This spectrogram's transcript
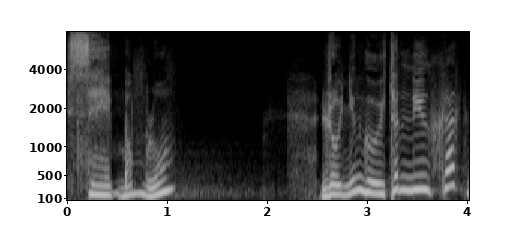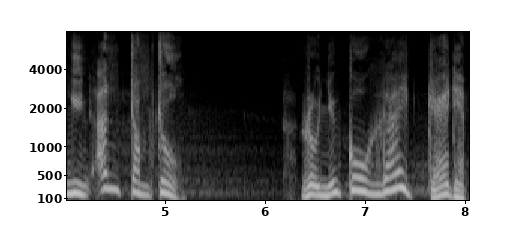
Xe bóng loáng. Rồi những người thanh niên khác nhìn anh trầm trồ rồi những cô gái trẻ đẹp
